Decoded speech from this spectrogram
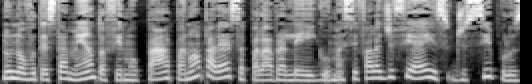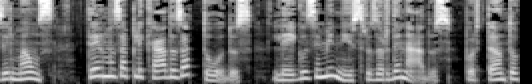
No Novo Testamento, afirma o Papa, não aparece a palavra leigo, mas se fala de fiéis, discípulos, irmãos, termos aplicados a todos, leigos e ministros ordenados. Portanto,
